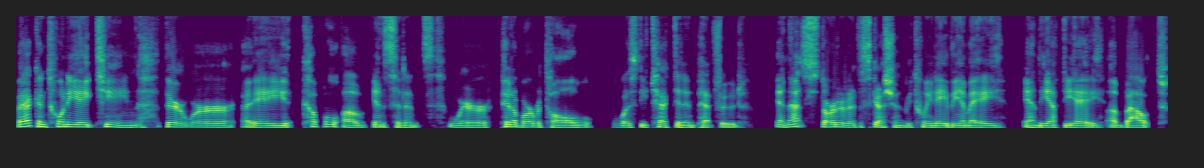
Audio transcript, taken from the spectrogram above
Back in 2018, there were a couple of incidents where pentobarbital was detected in pet food. And that started a discussion between AVMA and the FDA about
